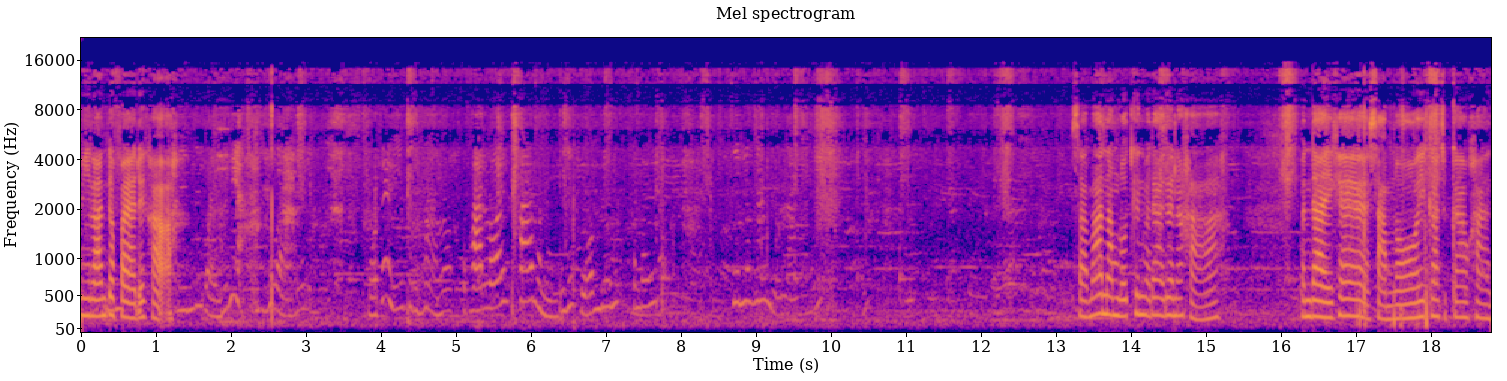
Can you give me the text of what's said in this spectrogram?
มีร้านกาแฟด้วยค่ะหัวได้ยี่สิบห้าวสะพานร้อยข้ามันยี่หัวมันเดือนอะไรขึ้นแล้วห้ามอยู่หลัง สามารถนำรถขึ้นมาได้ด้วยนะคะ บันไดแค่ 399 ขั้น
